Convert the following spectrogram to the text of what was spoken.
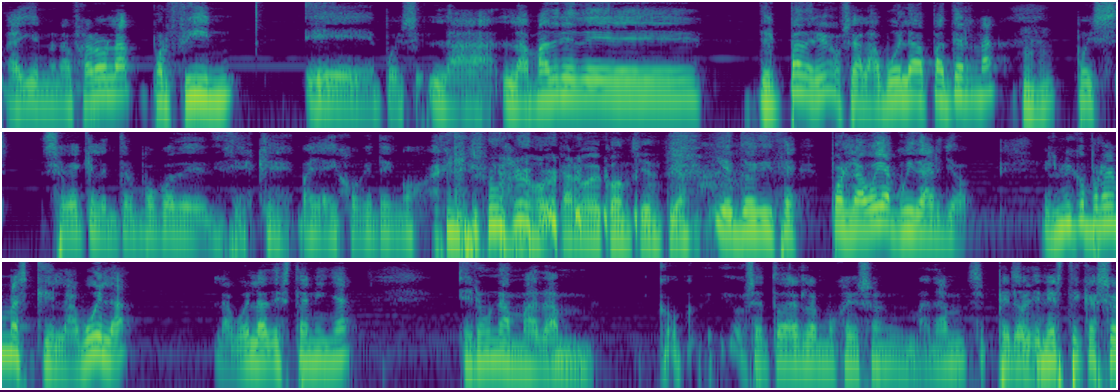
ahí en una farola. Por fin, eh, pues la, la madre de- del padre, o sea, la abuela paterna, pues se ve que le entró un poco de. Dice, es que vaya hijo que tengo. que es un- Cargo, cargo de conciencia. y entonces dice, pues la voy a cuidar yo. El único problema es que la abuela, la abuela de esta niña, era una madame. O sea, todas las mujeres son madame, pero Sí. en este caso,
